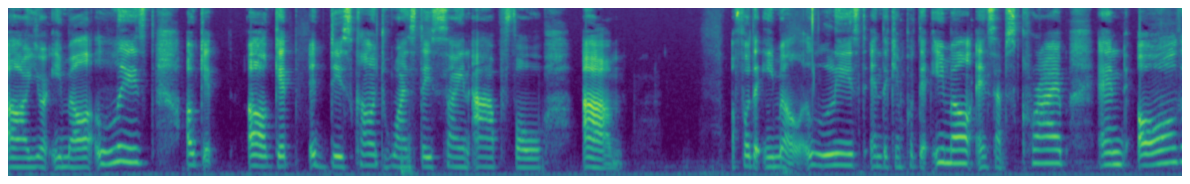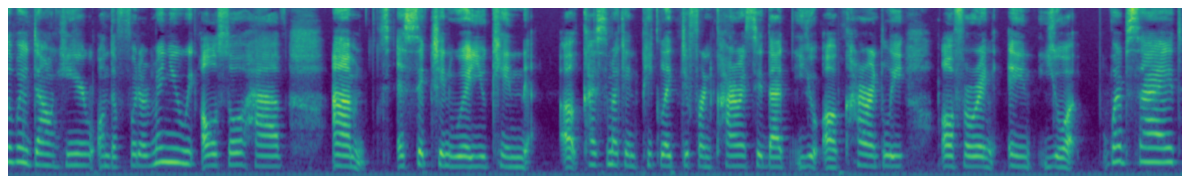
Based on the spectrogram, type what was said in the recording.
uh, your email list or get uh, get a discount once they sign up for um, for the email list and they can put the email and subscribe. And all the way down here on the footer menu we also have um, a section where you can a customer can pick like different currency that you are currently offering in your website.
